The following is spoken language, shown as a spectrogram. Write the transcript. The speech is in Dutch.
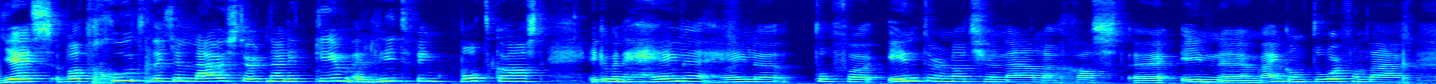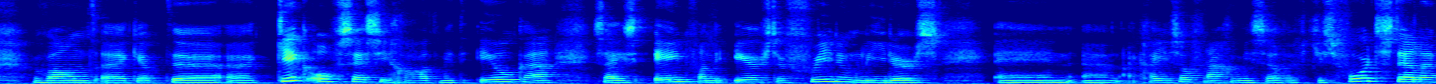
Yes, wat goed dat je luistert naar de Kim Rietvink podcast. Ik heb een hele, hele toffe internationale gast eh, in eh, mijn kantoor vandaag. Want eh, ik heb de kick-off sessie gehad met Ilka. Zij is een van de eerste Freedom Leaders. En nou, ik ga je zo vragen om jezelf eventjes voor te stellen.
